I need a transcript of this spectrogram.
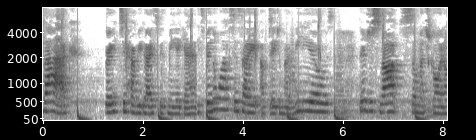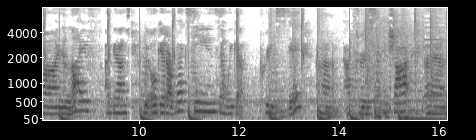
back. Great to have you guys with me again. It's been a while since I updated my videos. There's just not so much going on in life, I guess. We all get our vaccines and we get pretty sick um, after the second shot. And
